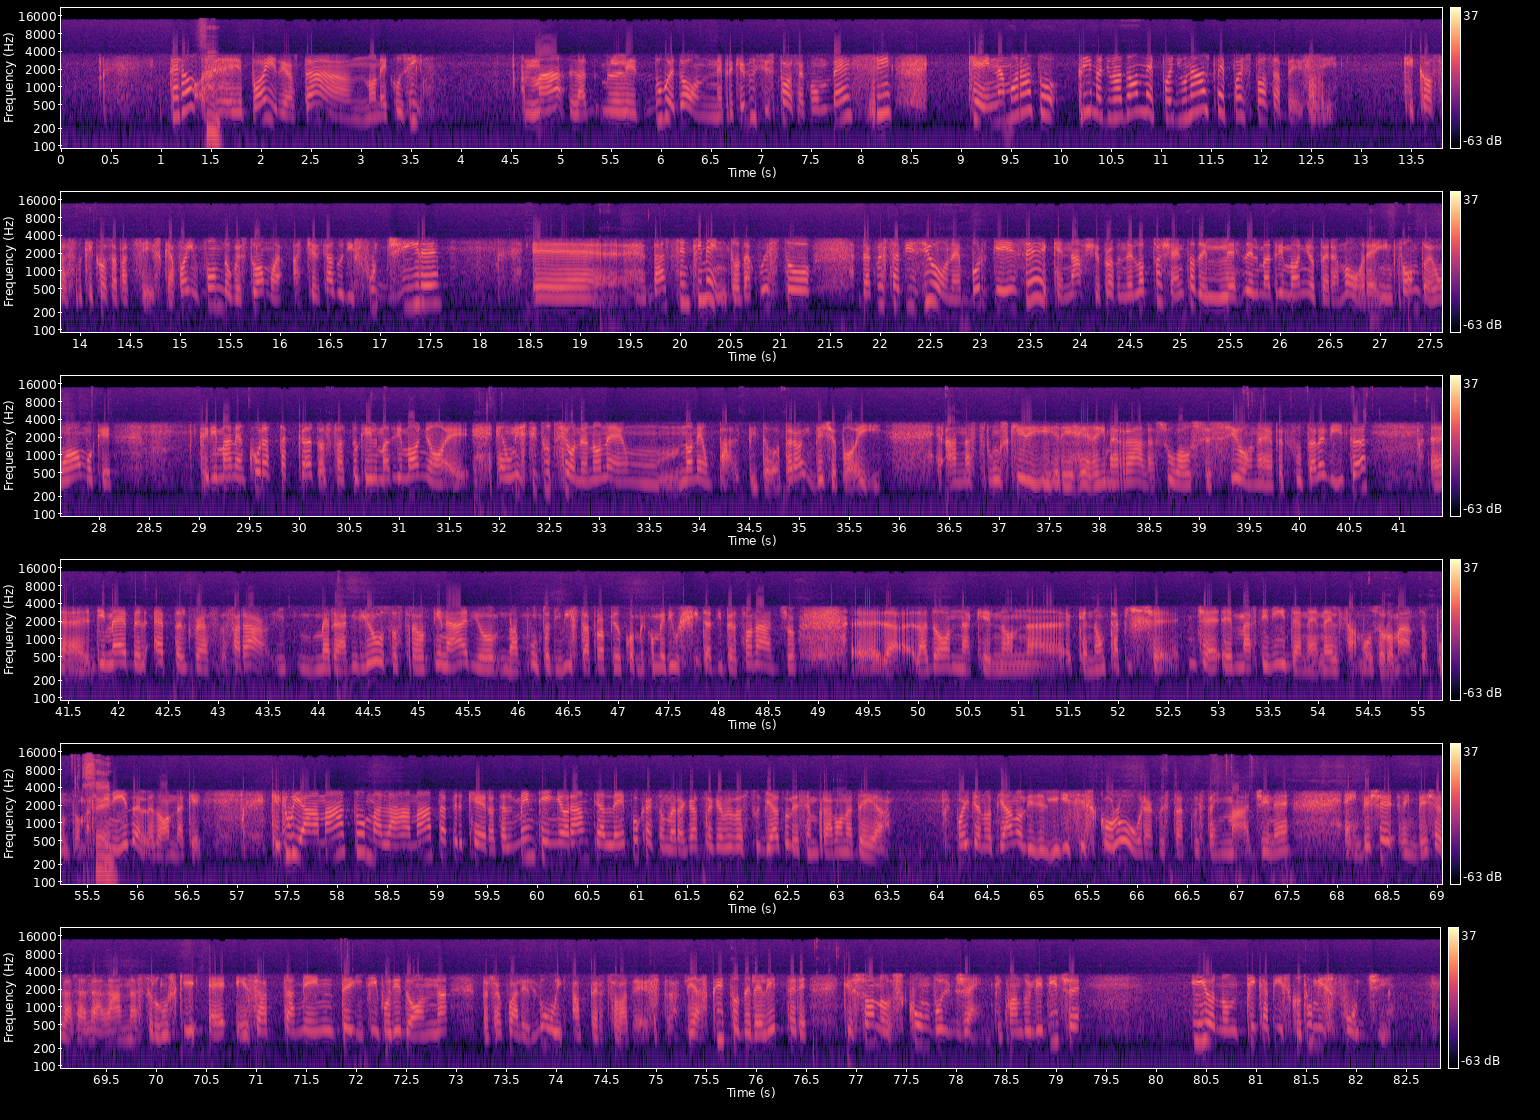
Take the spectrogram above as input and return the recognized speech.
Però eh, poi in realtà non è così ma la, le due donne, perché lui si sposa con Bessie che è innamorato prima di una donna e poi di un'altra e poi sposa Bessie. Che cosa, che cosa pazzesca. Poi in fondo quest'uomo ha cercato di fuggire eh, dal sentimento, da, questo, da, questa visione borghese che nasce proprio nell'Ottocento del, del matrimonio per amore. In fondo è un uomo che che rimane ancora attaccato al fatto che il matrimonio è, è un'istituzione, non è un, non è un palpito, però invece poi Anna Strunsky rimarrà la sua ossessione per tutta la vita. Eh, di Mabel Applegrass farà il meraviglioso, straordinario dal punto di vista proprio come, come riuscita di personaggio eh, la, la, donna che non, eh, che non capisce, cioè Martin Eden nel famoso romanzo appunto Martin sì. Eden, la donna che, che lui ha amato ma l'ha amata perché era talmente ignorante all'epoca che una ragazza che aveva studiato le sembrava una dea poi piano piano gli, gli si scolora questa, questa, immagine e invece, invece la, la, la, Anna Strunsky è esattamente il tipo di donna per la quale lui ha perso la testa. Le ha scritto delle lettere che sono sconvolgenti, quando gli dice io non ti capisco, tu mi sfuggi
